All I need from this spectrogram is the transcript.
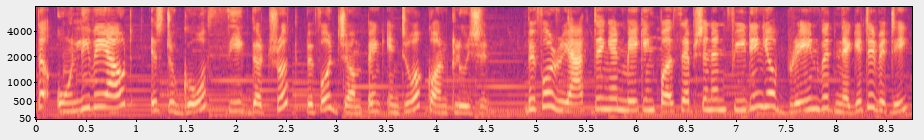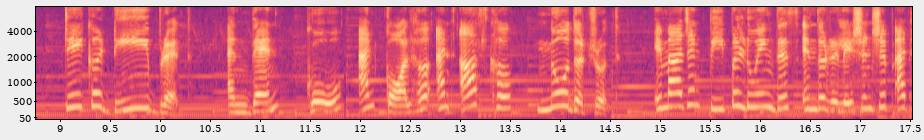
The only way out is to go seek the truth before jumping into a conclusion. Before reacting and making perception and feeding your brain with negativity, take a deep breath and then go and call her and ask her, know the truth. Imagine people doing this in the relationship at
